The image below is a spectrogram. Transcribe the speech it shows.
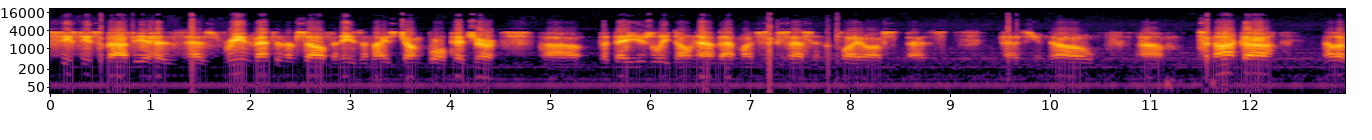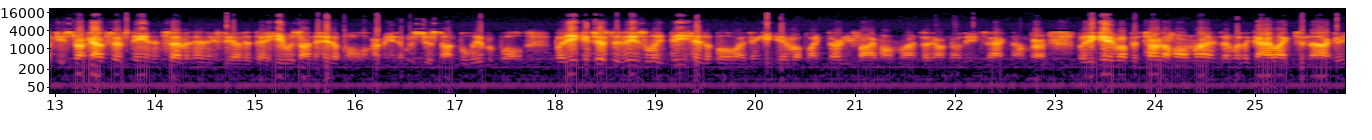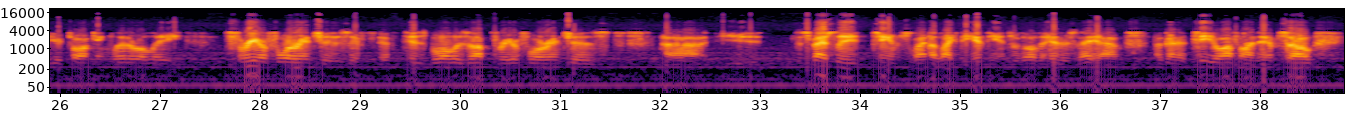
CC Sabathia has has reinvented himself, and he's a nice junk ball pitcher. Uh, but they usually don't have that much success in the playoffs, as as you know. Um, Tanaka. Now look, he struck out 15 in seven innings the other day. He was unhittable. I mean, it was just unbelievable. But he can just as easily be hittable. I think he gave up like 35 home runs. I don't know the exact number, but he gave up a ton of home runs. And with a guy like Tanaka, you're talking literally three or four inches. If, if his ball is up three or four inches, uh, you, especially teams like, like the Indians with all the hitters they have are going to tee off on him. So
